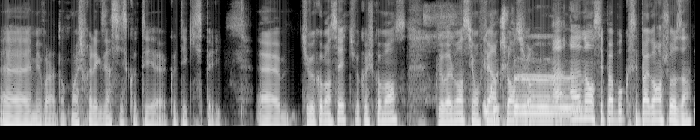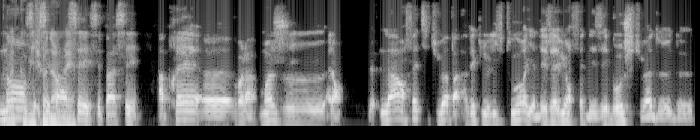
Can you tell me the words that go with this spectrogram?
Euh, mais voilà, donc moi je ferai l'exercice côté euh, côté Kispelli. Euh, tu veux commencer? Tu veux que je commence? Globalement, si on fait un plan sur un, an, c'est pas beaucoup, c'est pas grand chose. Hein, non, c'est pas assez, c'est pas assez. Après, voilà, moi je, alors là en fait si tu veux avec le Live Tour il y a déjà eu en fait des ébauches tu vois de, de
